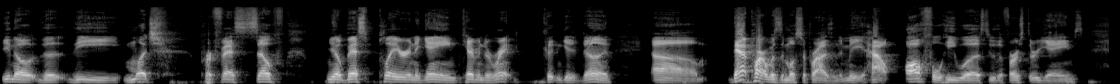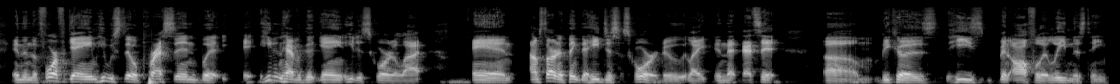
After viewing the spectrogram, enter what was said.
you know the the much professed self you know best player in the game, Kevin Durant, couldn't get it done. Um, that part was the most surprising to me, how awful he was through the first three games. And then the fourth game, he was still pressing, but he didn't have a good game. He just scored a lot. And I'm starting to think that he just scored, dude. Like, and that, that's it. Um, because he's been awful at leading this team.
